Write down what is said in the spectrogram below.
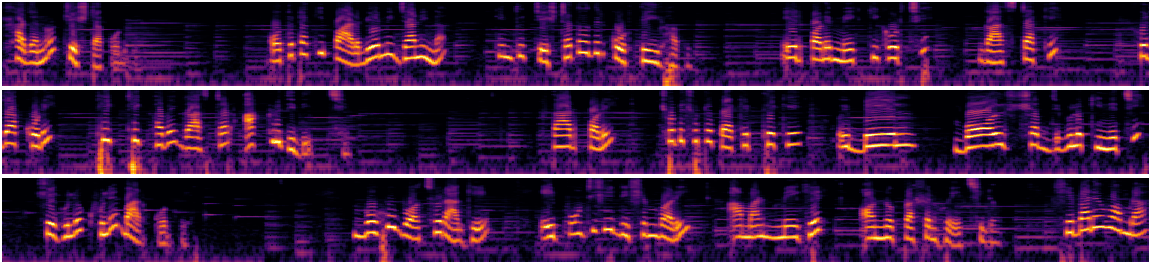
সাজানোর চেষ্টা করবে। কতটা কি পারবে আমি জানি না, কিন্তু চেষ্টা তো ওদের করতেই হবে। এরপরে মেঘ কি করছে? গাছটাকে সোজা করে ঠিক ঠিকভাবে গাছটার আকৃতি দিচ্ছে। তারপরে ছোট ছোট প্যাকেট থেকে ওই বেল, বল, সব যেগুলো কিনেছি, সেগুলো খুলে বার করবে। বহু বছর আগে, এই পঁচিশে ডিসেম্বরই আমার মেঘের অন্নপ্রাশন হয়েছিল। সেবারেও আমরা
